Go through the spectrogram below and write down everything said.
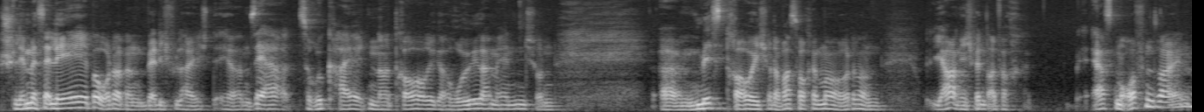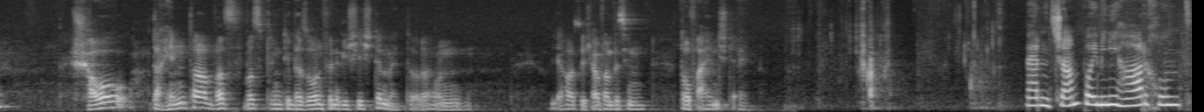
Schlimmes erlebe, oder dann werde ich vielleicht eher ein sehr zurückhaltender, trauriger, ruhiger Mensch und ähm, misstrauisch oder was auch immer, oder? Und ja, und ich finde einfach erstmal offen sein, schau dahinter, was, was bringt die Person für eine Geschichte mit, oder? Und ja, sich einfach ein bisschen darauf einstellen. Während das Shampoo in meine Haare kommt,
